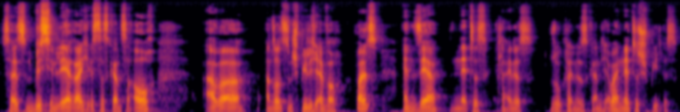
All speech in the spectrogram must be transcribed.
Das heißt, ein bisschen lehrreich ist das Ganze auch. Aber ansonsten spiele ich einfach, weil es ein sehr nettes, kleines, so klein ist es gar nicht, aber ein nettes Spiel ist.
